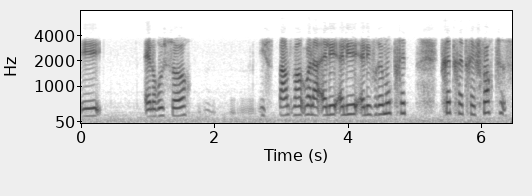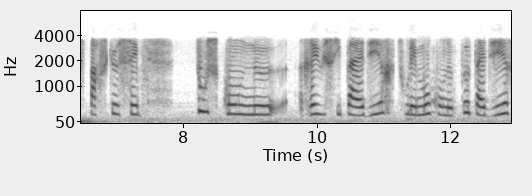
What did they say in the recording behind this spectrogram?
et elle ressort. Il se parle, enfin, voilà, elle est, elle est, elle est vraiment très, très, très, très forte parce que c'est tout ce qu'on ne réussit pas à dire, tous les mots qu'on ne peut pas dire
